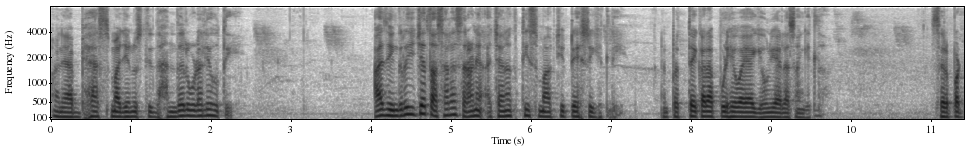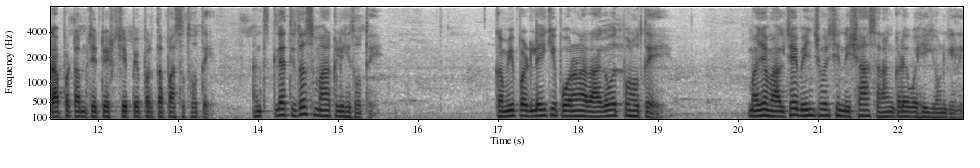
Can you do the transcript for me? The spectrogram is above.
आणि अभ्यास माझी नुसती धांदल उडाली होती. आज इंग्रजीच्या तासाला सराने अचानक तीस मार्कची टेस्ट घेतली. आणि प्रत्येकाला पुढे वया घेऊन यायला सांगितलं. सर पटापट आमचे टेस्टचे पेपर तपासत होते आणि तिथल्या तिथंच मार्क लिहित होते. कमी पडले की पोरांना रागवत पण होते. माझ्या मागच्या बेंचवरची निशा सरांकडे वही घेऊन गेली.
